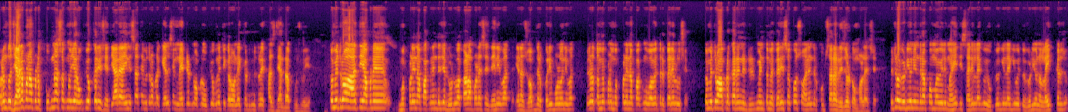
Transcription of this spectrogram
પરંતુ જ્યારે પણ આપણે ફૂગનાશકનો જ્યારે ઉપયોગ કરીએ છીએ, ત્યારે એની સાથે મિત્રો આપણે કેલ્શિયમ નાઇટ્રેટનો આપણે ઉપયોગ નથી કરવાનો, એ ખેડૂત મિત્રો ખાસ ધ્યાન રાખવું જોઈએ. તો મિત્રો આથી આપણે મગફળીના પાકની અંદર જે ડોડવા કાળા પડે છે તેની વાત, એના જવાબદાર પરિબળોની વાત. મિત્રો, તમે પણ મગફળીના પાકનું વાવેતર કરેલું છે. તો મિત્રો, આ પ્રકારની ટ્રીટમેન્ટ તમે કરી શકો છો. આની અંદર ખૂબ સારા રિઝલ્ટો મળે છે. મિત્રો, વિડીયોની અંદર આપવામાં આવેલી માહિતી સારી લાગી હોય, ઉપયોગી લાગી હોય તો વિડીયોને લાઇક કરજો.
